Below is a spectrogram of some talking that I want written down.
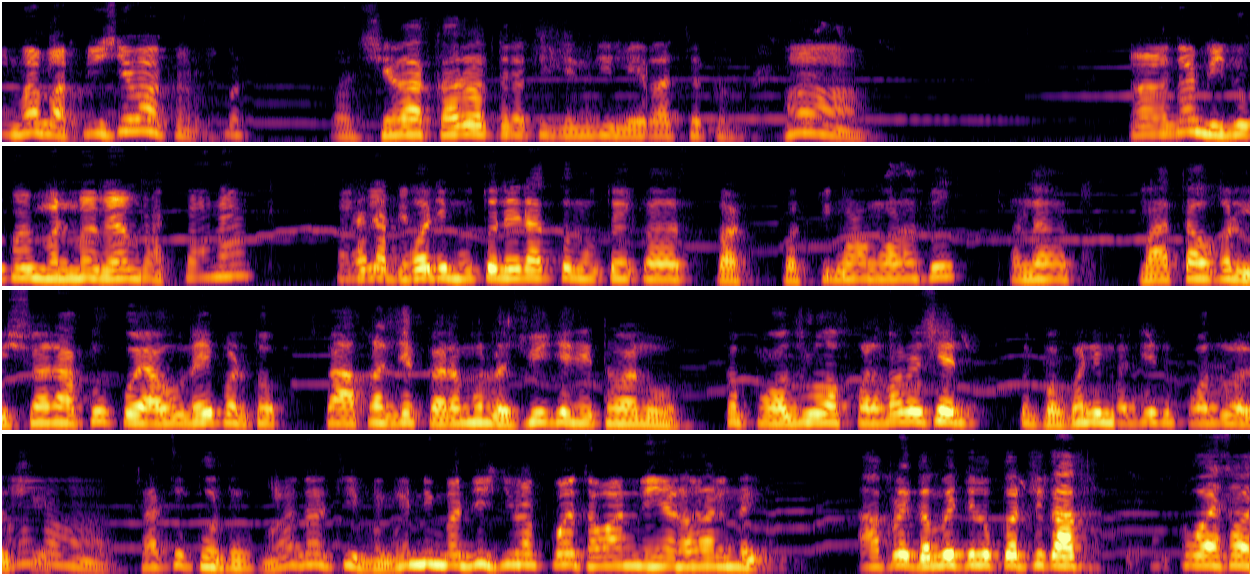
એમાં બાપની સેવા કરો. સેવા કરો તો આખી જિંદગી લેવા છે તો હા બીજું કોઈ મનમાં વેમ રાખતા ના? એટલે ભુવાજી હું તો નહીં રાખતો હું તો એક ભક- ભક્તિવાળો માણસ છું અને માતા ઉપર વિશ્વાસ રાખું કોઈ આવું નહીં પડતો. તો આપણા જે કર્મો લજવી છે ને થવાનું તો પોદળું આ પડવાનું છે ને તો ભગવાનની મરજી તો પોદળું હલશે. સાચું ખોટું. ભગવાનની મરજી સિવાય કોઈ થવાનું નહીં થવાનું નહીં. આપણે ગમે તેટલું કરશું કે આ તું હોય તો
